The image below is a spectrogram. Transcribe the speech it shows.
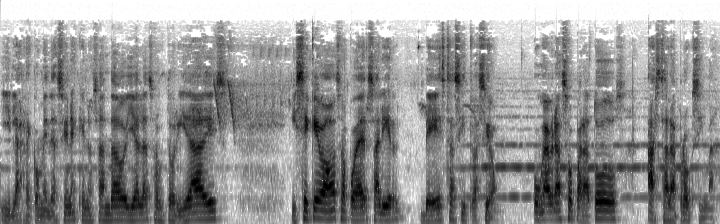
y las recomendaciones que nos han dado ya las autoridades. Y sé que vamos a poder salir de esta situación. Un abrazo para todos. Hasta la próxima.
